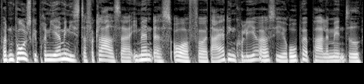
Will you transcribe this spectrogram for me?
For den polske premierminister forklarede sig i mandags over for dig og dine kolleger også i Europaparlamentet.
